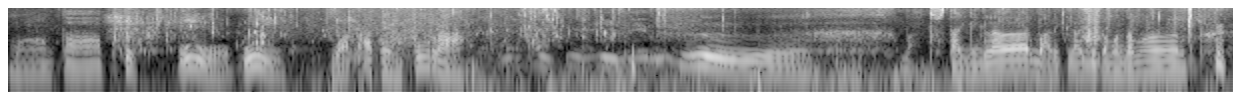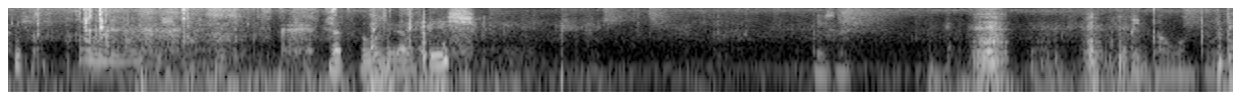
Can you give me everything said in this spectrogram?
Mantap. Uh, uh, uh. Wata tempura. Uh. Batus taging lar, balik lagi teman-teman. Nakahuli na ako. Nakahuli ng fish. Guys, Pidaw ang puta.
